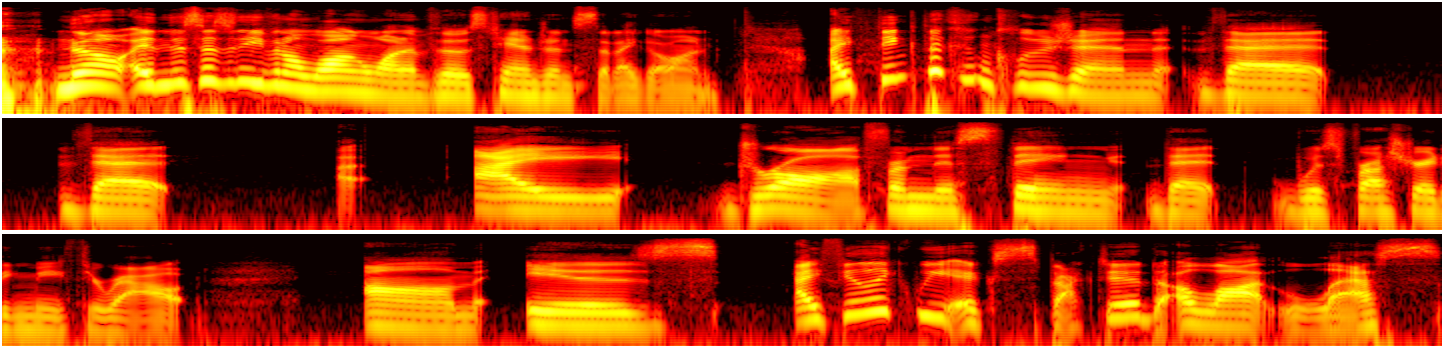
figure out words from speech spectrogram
no, and this isn't even a long one of those tangents that I go on. I think the conclusion that that I draw from this thing that was frustrating me throughout um, is I feel like we expected a lot less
